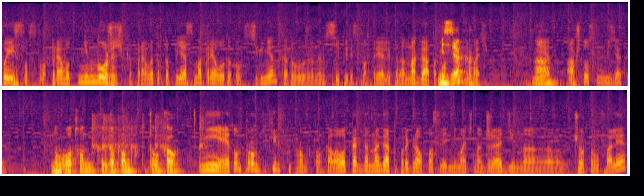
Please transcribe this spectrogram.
фейсовства, прям вот немножечко, прям вот это я смотрел вот этот вот сегмент, который уже, наверное, все пересмотрели, когда Нагата Мизяка? матч. А. Нет. А. а что с Мизякой? Ну вот он, когда промку-то толкал. Не, это он промку, хильскую промку толкал. А вот когда Нагата проиграл последний матч на G1 на э, чертову фале,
